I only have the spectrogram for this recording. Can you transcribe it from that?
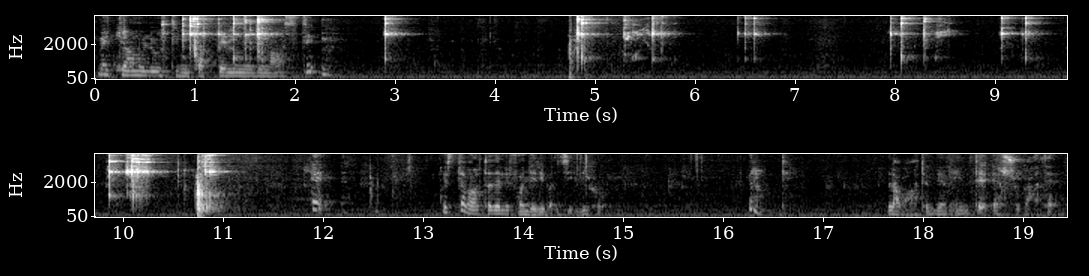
Mettiamo gli ultimi tapperini rimasti volta delle foglie di basilico. Pronti. Lavate ovviamente e asciugate.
